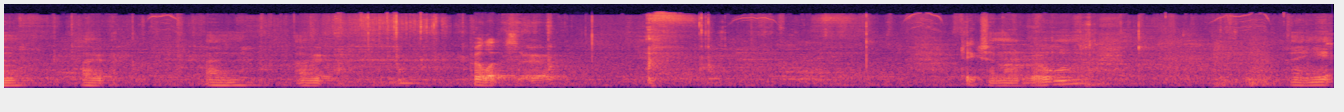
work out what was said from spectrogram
In, out, in, out. It through. Take some more roll. And you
